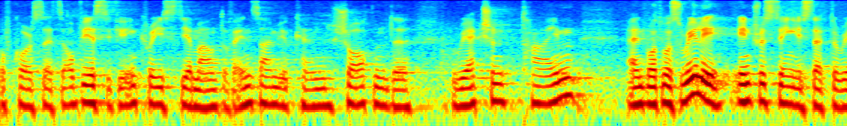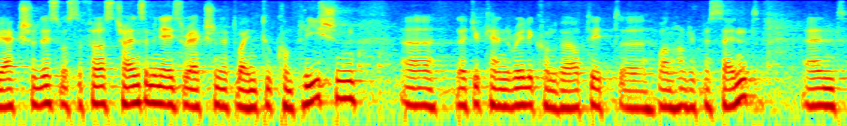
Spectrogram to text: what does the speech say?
of course that's obvious, if you increase the amount of enzyme you can shorten the reaction time. And what was really interesting is that the reaction, this was the first transaminase reaction that went to completion, uh, that you can really convert it 100%. Uh, and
